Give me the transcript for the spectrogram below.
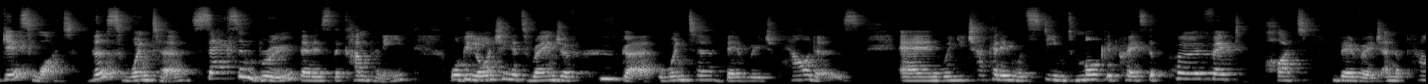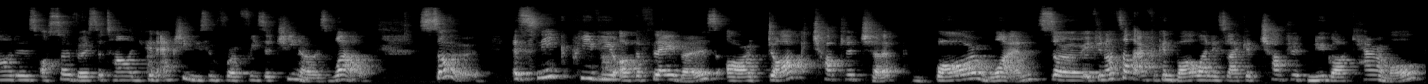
guess what? This winter, Saxon Brew, that is the company, will be launching its range of Hygge winter beverage powders. And when you chuck it in with steamed milk, it creates the perfect hot beverage. And the powders are so versatile, you can actually use them for a Freezochino as well. So a sneak preview of the flavors are dark chocolate chip, bar one. So if you're not South African, bar one is like a chocolate nougat caramel,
